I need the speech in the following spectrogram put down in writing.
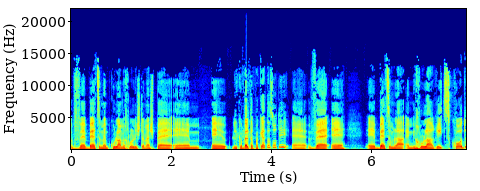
ובעצם הם כולם יכלו להשתמש ב... לקבל את הפקט הזאת, ובעצם הם יכלו להריץ קוד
